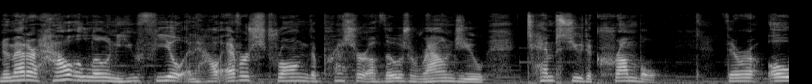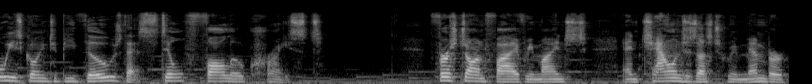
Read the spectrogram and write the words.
No matter how alone you feel and however strong the pressure of those around you tempts you to crumble, there are always going to be those that still follow Christ. 1 John 5 reminds and challenges us to remember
